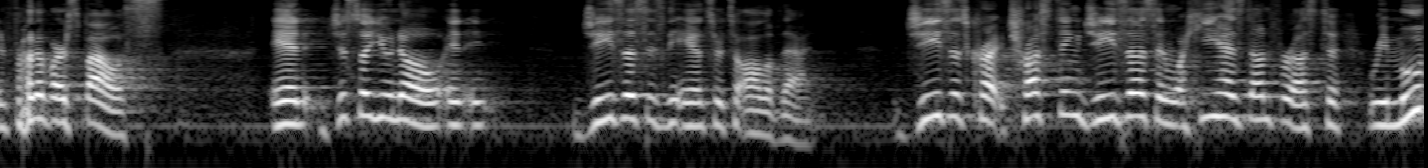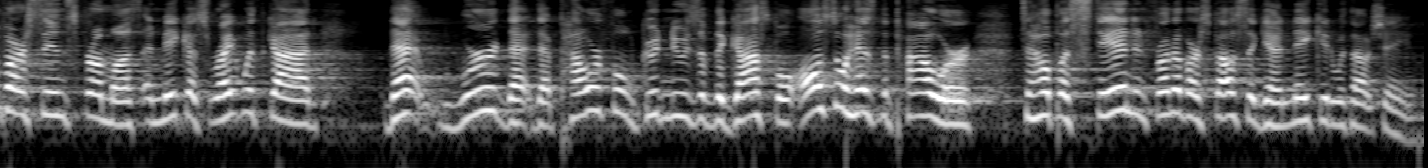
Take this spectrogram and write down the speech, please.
in front of our spouse. And just so you know, and, and Jesus is the answer to all of that. Jesus Christ, trusting Jesus and what he has done for us to remove our sins from us and make us right with God, that word, that, that powerful good news of the gospel also has the power to help us stand in front of our spouse again naked without shame.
